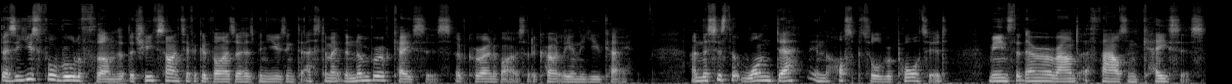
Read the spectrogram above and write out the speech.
there's a useful rule of thumb that the Chief Scientific Advisor has been using to estimate the number of cases of coronavirus that are currently in the UK. And this is that one death in the hospital reported means that there are around a thousand cases.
